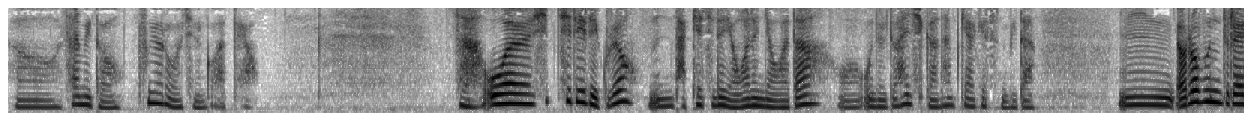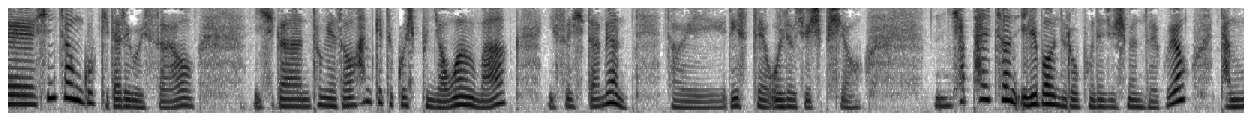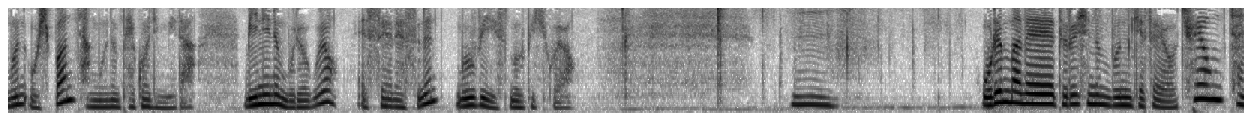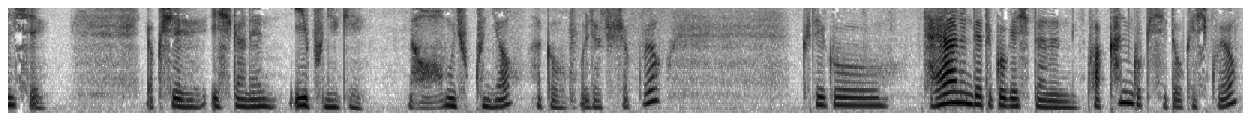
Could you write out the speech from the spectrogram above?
어, 삶이 더 풍요로워지는 것 같아요. 자, 5월 17일이고요. 음, 박혜진의 영화는 영화다. 어, 오늘도 한 시간 함께 하겠습니다. 음, 여러분들의 신청곡 기다리고 있어요. 이 시간 통해서 함께 듣고 싶은 영화 음악 있으시다면 저희 리스트에 올려주십시오. 음, 샵 8001번으로 보내주시면 되고요. 단문 50원, 장문은 100원입니다. 미니는 무료고요. SNS는 movies, movie고요. 음, 오랜만에 들으시는 분 계세요. 최영찬 씨. 역시 이 시간엔 이 분위기 너무 좋군요. 하고 올려주셨고요. 그리고 자야 하는데 듣고 계시다는 곽한국 씨도 계시고요.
